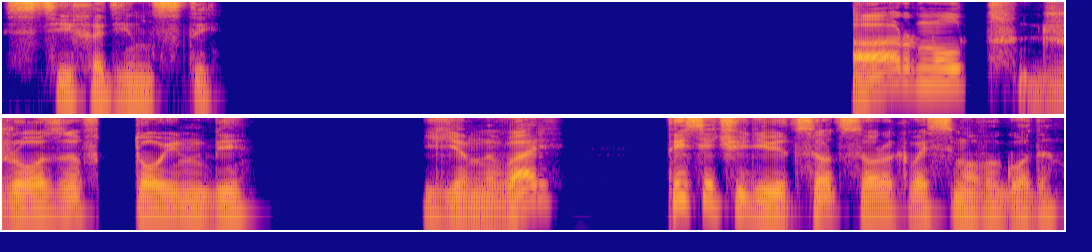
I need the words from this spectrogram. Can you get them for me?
стих 11. Арнольд Джозеф Тойнби. Январь 1948 года.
